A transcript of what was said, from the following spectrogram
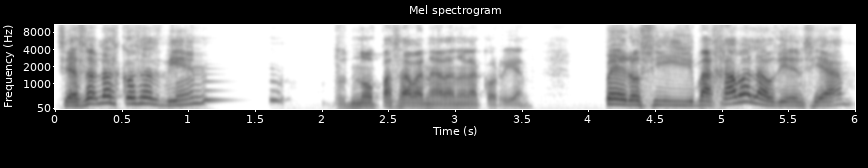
Si hacían las cosas bien, pues no pasaba nada, no la corrían. Pero si bajaba la audiencia,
